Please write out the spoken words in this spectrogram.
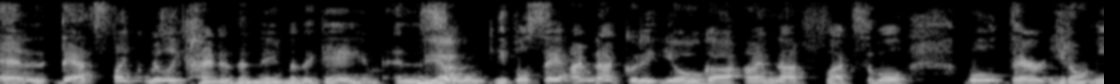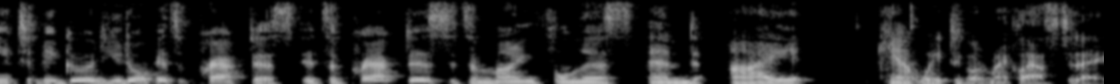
and that's like really kind of the name of the game. And Yeah. so when people say I'm not good at yoga, I'm not flexible, well, there you don't need to be good. You don't. It's a practice. It's a practice. It's a mindfulness, and I can't wait to go to my class today.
